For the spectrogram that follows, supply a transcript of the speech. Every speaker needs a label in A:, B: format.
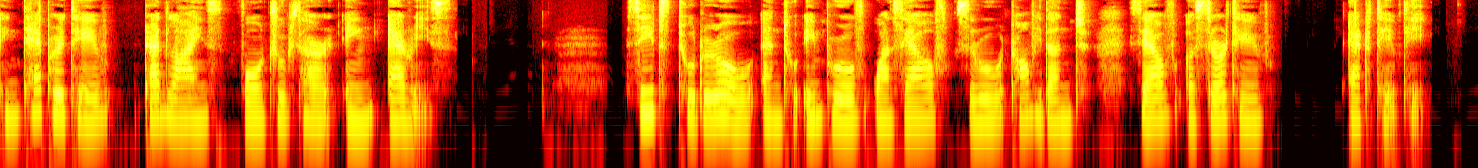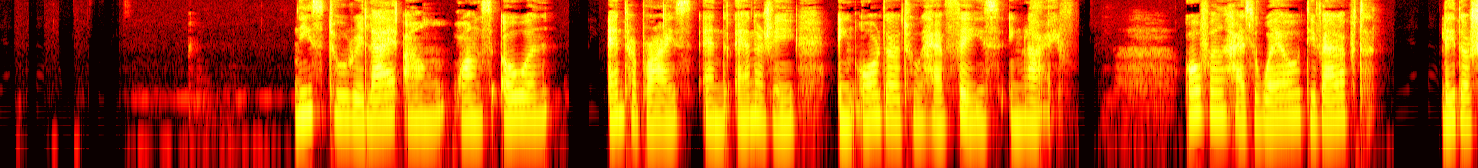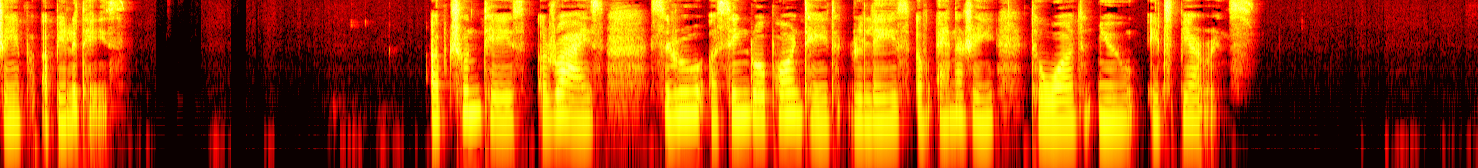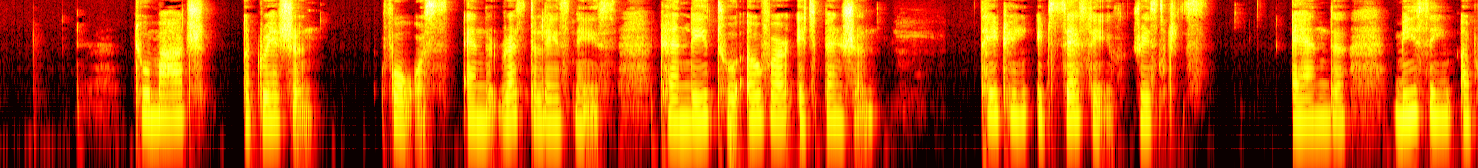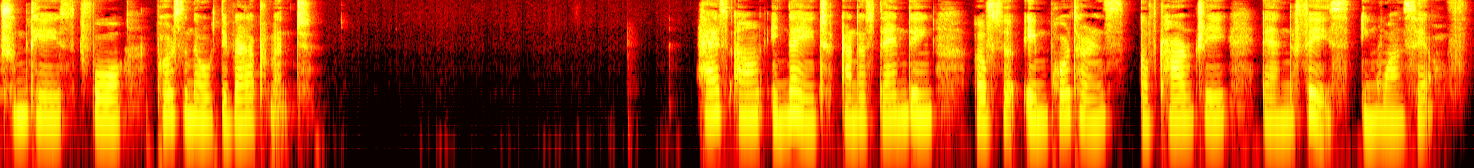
A: interpretive guidelines for Jupiter in Aries. Seeks to grow and to improve oneself through confident, self assertive activity. Needs to rely on one's own enterprise and energy in order to have faith in life. Often has well developed leadership abilities. Opportunities arise through a single pointed release of energy toward new experience. Too much aggression, force, and restlessness can lead to overexpansion, taking excessive risks missing opportunities for personal development. Has an innate understanding of the importance of courage and faith in oneself.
